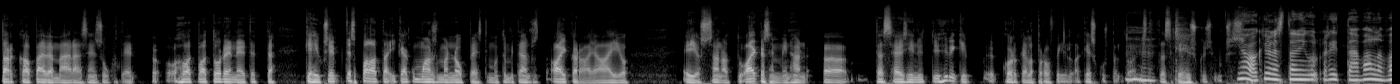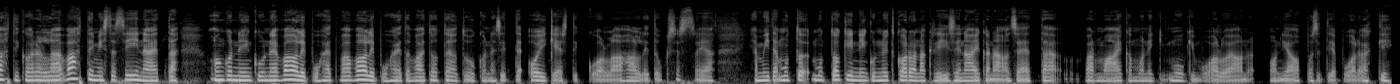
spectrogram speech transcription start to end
tarkkaa päivämäärää sen suhteen. He ovat vaan todenneet, että kehykseen pitäisi palata ikään kuin mahdollisimman nopeasti, mutta mitään aikarajaa ei ole ei ole sanottu. Aikaisemminhan äh, tässä esiinnyttiin hyvinkin korkealla profiililla keskustan toimesta mm. tässä kehyskysymyksessä. Joo, kyllä sitä niin kuin riittää vallan vahtikohdella vahtimista siinä, että onko niin kuin ne vaalipuheet vaan vaalipuheita vai toteutuuko ne sitten oikeasti, kun ollaan hallituksessa. Ja, ja mitä, mutta, mutta toki niin kuin nyt koronakriisin aikana on se, että varmaan aika moni muukin puolue on, on ja oppositiopuoluekin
